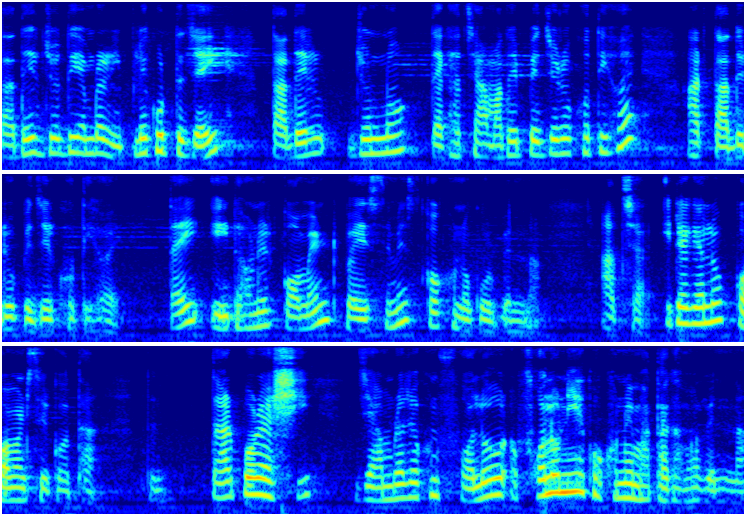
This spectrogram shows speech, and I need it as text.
তাদের যদি আমরা রিপ্লে করতে যাই, তাদের জন্য দেখা যাচ্ছে আমাদের পেজেরও ক্ষতি হয় আর তাদেরও পেজের ক্ষতি হয়। তাই এই ধরনের কমেন্ট বা এস এম এস কখনো করবেন না। আচ্ছা এটা গেল কমেন্টসের কথা। তারপর আসি যে আমরা যখন ফলো ফলো নিয়ে কখনোই মাথা ঘামাবেন না।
